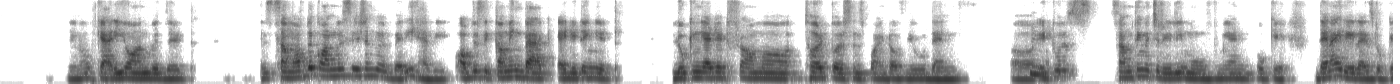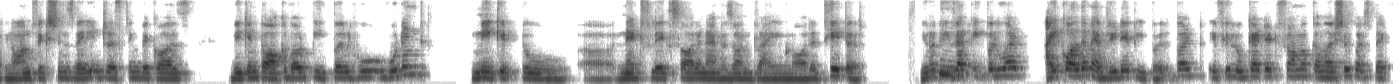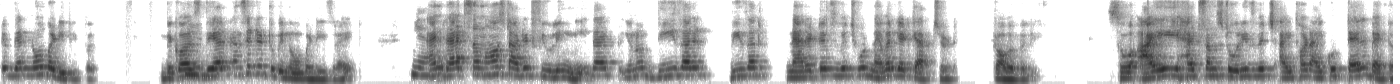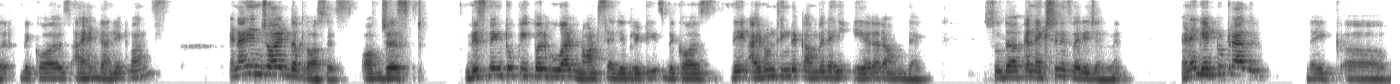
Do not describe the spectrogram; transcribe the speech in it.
you know carry on with it some of the conversations were very heavy obviously coming back editing it looking at it from a third person's point of view then uh, mm-hmm. it was something which really moved me and okay then i realized okay non-fiction is very interesting because we can talk about people who wouldn't make it to uh, netflix or an amazon prime or a theater you know these mm-hmm. are people who are i call them everyday people but if you look at it from a commercial perspective they're nobody people because mm-hmm. they are considered to be nobodies right yeah. and that somehow started fueling me that you know these are these are narratives which would never get captured probably. So i had some stories which i thought i could tell better because i had done it once. And i enjoyed the process of just listening to people who are not celebrities because they i don't think they come with any air around them. So the connection is very genuine. And i get to travel. Like uh,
